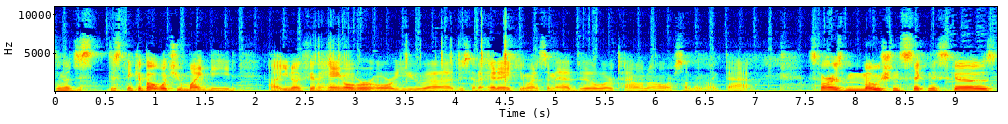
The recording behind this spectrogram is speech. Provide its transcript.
you know, just just think about what you might need. Uh, you know, if you have a hangover or you uh, just have a headache, you want some Advil or Tylenol or something like that. As far as motion sickness goes,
